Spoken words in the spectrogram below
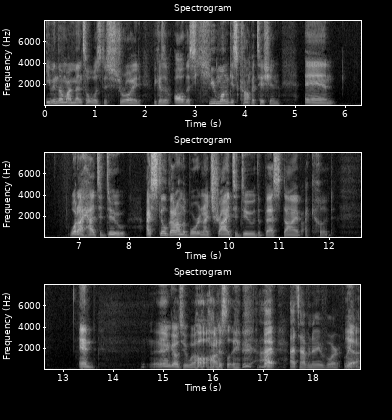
even though my mental was destroyed because of all this humongous competition and what I had to do, I still got on the board and I tried to do the best dive I could. And it didn't go too well, honestly. But That's happened to me before. Like, Yeah.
